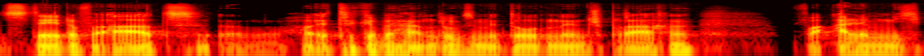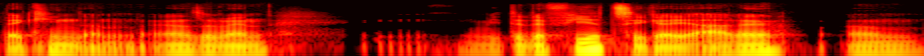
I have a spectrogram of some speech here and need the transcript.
State of Art äh, heutiger Behandlungsmethoden entsprachen, vor allem nicht bei Kindern. Also wenn Mitte der 40er Jahre, ähm,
